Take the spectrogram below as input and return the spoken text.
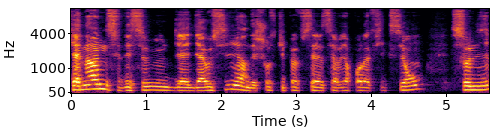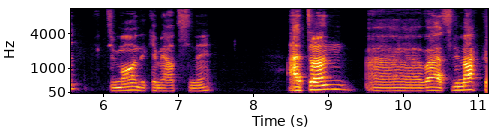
Canon, c'est des, il y, a aussi hein, des choses qui peuvent servir pour la fiction. Sony, effectivement, des caméras de ciné. Aton, euh, voilà, c'est des marques.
